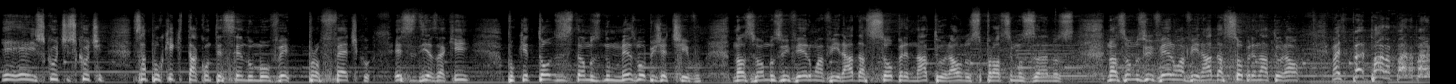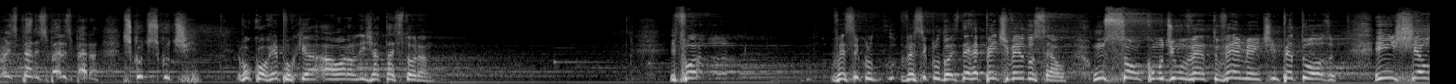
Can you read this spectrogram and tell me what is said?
Ei, ei, escute, escute. Sabe por que está acontecendo um mover profético esses dias aqui? Porque todos estamos no mesmo objetivo. Nós vamos viver uma virada sobrenatural nos próximos anos. Nós vamos viver uma virada sobrenatural. Mas para, para, para, espera, espera, espera. Escute, escute. Eu vou correr porque a hora ali já está estourando. E for, Versículo, versículo 2: De repente veio do céu um som como de um vento veemente, impetuoso, e encheu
